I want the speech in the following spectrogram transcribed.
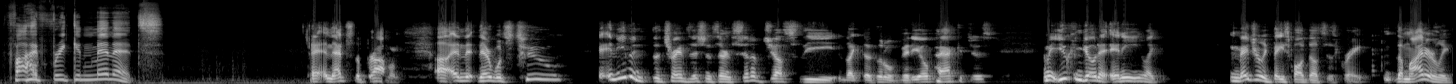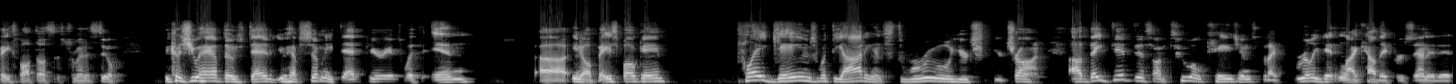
Five freaking minutes. and that's the problem. Uh, and th- there was two, and even the transitions there. Instead of just the like the little video packages, I mean, you can go to any like Major League Baseball does this great. The minor league baseball does this tremendous too, because you have those dead. You have so many dead periods within, uh, you know, a baseball game. Play games with the audience through your your Tron. Uh, they did this on two occasions, but I really didn't like how they presented it.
